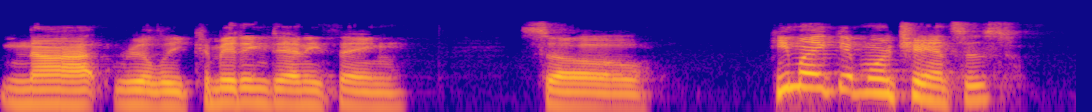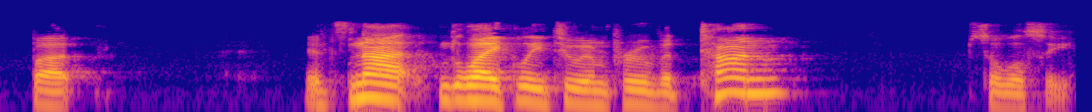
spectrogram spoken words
not really committing to anything. So he might get more chances, but it's not likely to improve a ton, so we'll see.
